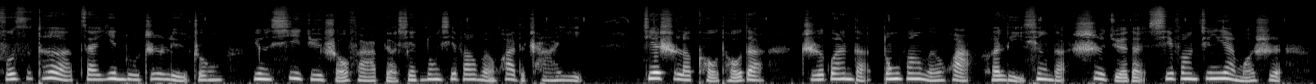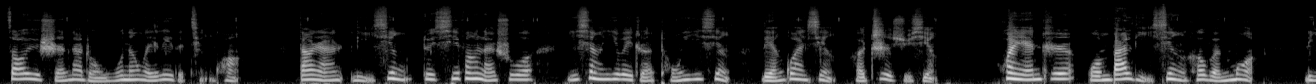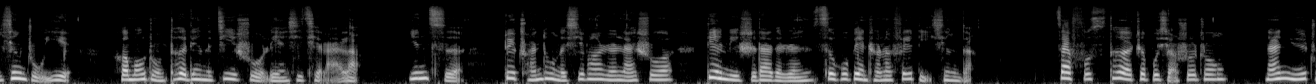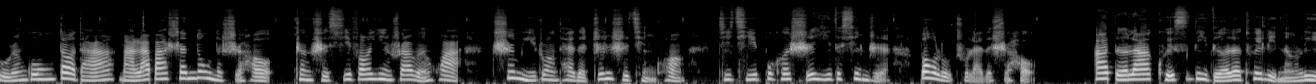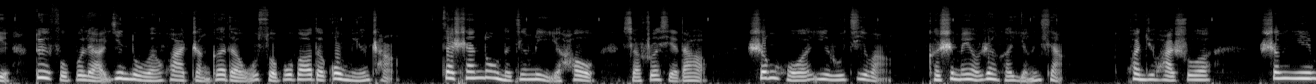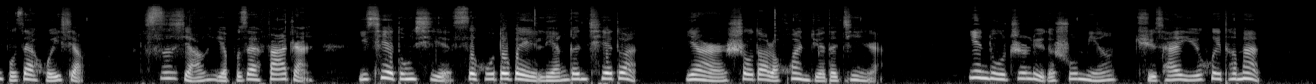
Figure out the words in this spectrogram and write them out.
福斯特在印度之旅中用戏剧手法表现东西方文化的差异，揭示了口头的、直观的东方文化和理性的、视觉的西方经验模式遭遇时那种无能为力的情况。当然，理性对西方来说一向意味着同一性、连贯性和秩序性。换言之，我们把理性和文墨、理性主义。和某种特定的技术联系起来了，因此，对传统的西方人来说，电力时代的人似乎变成了非理性的。在福斯特这部小说中，男女主人公到达马拉巴山洞的时候，正是西方印刷文化痴迷状态的真实情况及其不合时宜的性质暴露出来的时候。阿德拉奎斯蒂德的推理能力对付不了印度文化整个的无所不包的共鸣场。在山洞的经历以后，小说写道：“生活一如既往，可是没有任何影响。换句话说，声音不再回响，思想也不再发展，一切东西似乎都被连根切断，因而受到了幻觉的浸染。”印度之旅的书名取材于惠特曼，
